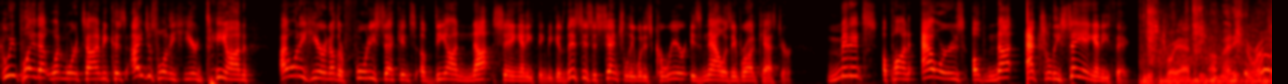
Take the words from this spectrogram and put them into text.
Can we play that one more time? Because I just want to hear Deion. I want to hear another 40 seconds of Deion not saying anything because this is essentially what his career is now as a broadcaster. Minutes upon hours of not actually saying anything. This is Troy Apke. Oh, man, he can run.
